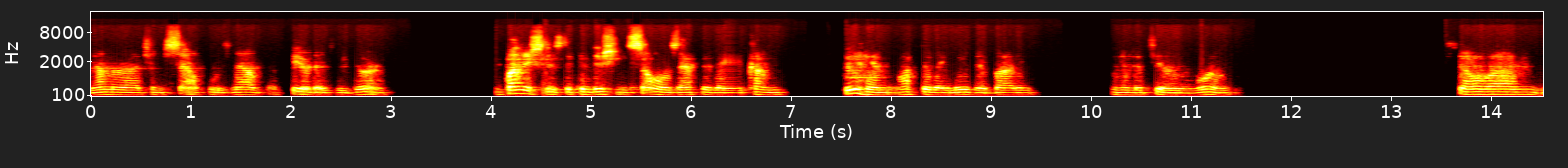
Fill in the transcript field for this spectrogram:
Yamaraj himself, who has now appeared as Vidur. He punishes the conditioned souls after they come to him, after they leave their body in the material world. So um,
